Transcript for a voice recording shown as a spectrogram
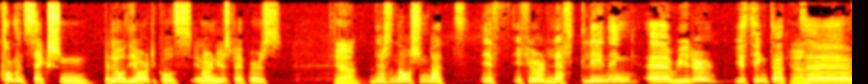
comment section below the articles in our newspapers. Yeah, there's a notion that if if you're a left-leaning uh, reader, you think that yeah. uh,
